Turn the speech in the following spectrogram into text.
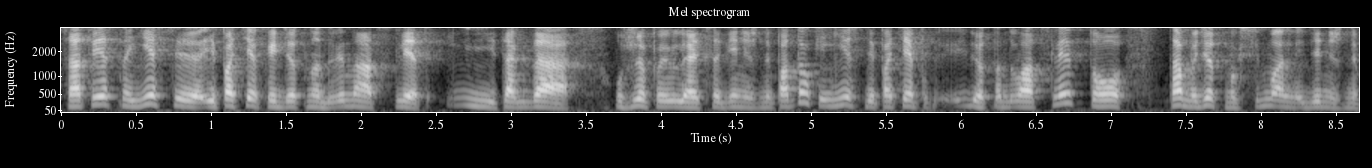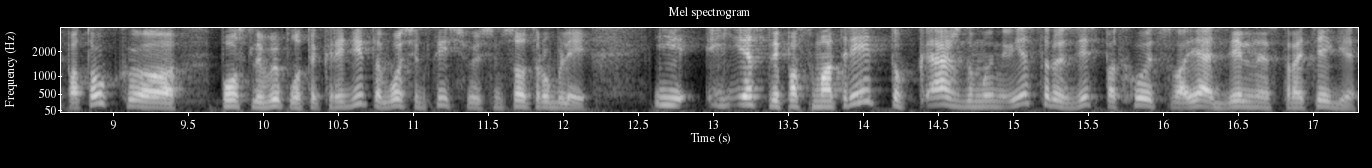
Соответственно, если ипотека идет на 12 лет, и тогда уже появляется денежный поток, и если ипотека идет на 20 лет, то там идет максимальный денежный поток э, после выплаты кредита 8800 рублей. И если посмотреть, то каждому инвестору здесь подходит своя отдельная стратегия.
